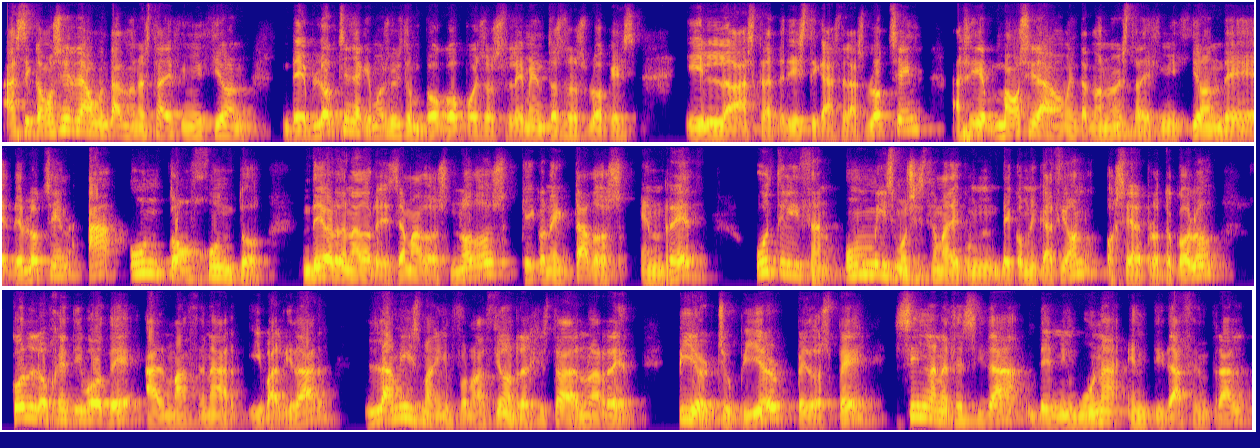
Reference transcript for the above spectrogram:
Así que vamos a ir aumentando nuestra definición de blockchain, ya que hemos visto un poco pues, los elementos de los bloques y las características de las blockchain. Así que vamos a ir aumentando nuestra definición de, blockchain a un conjunto de ordenadores llamados nodos que conectados en red utilizan un mismo sistema de, comunicación, o sea, el protocolo, con el objetivo de almacenar y validar la misma información registrada en una red peer-to-peer, P2P, sin la necesidad de ninguna entidad central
